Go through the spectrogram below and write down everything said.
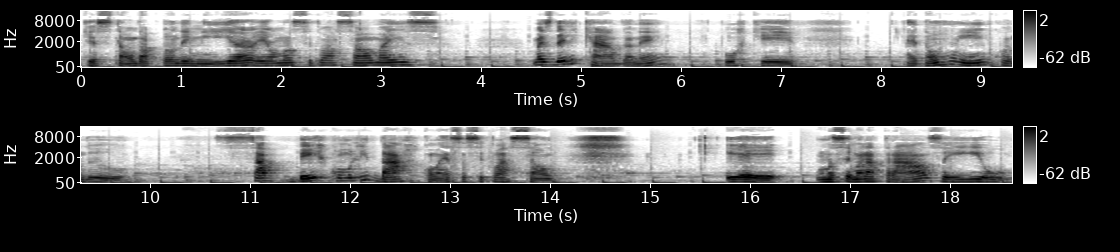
questão da pandemia, é uma situação mais mais delicada, né? Porque é tão ruim quando saber como lidar com essa situação. E, uma semana atrás, eu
